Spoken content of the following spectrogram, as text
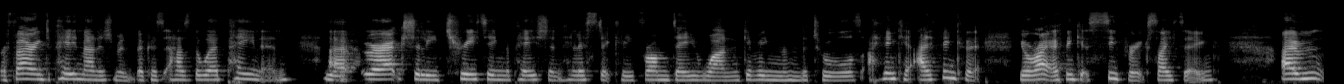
referring to pain management because it has the word pain in. Uh, yeah. uh, we're actually treating the patient holistically from day one giving them the tools. I think it i think that you're right i think it's super exciting um,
